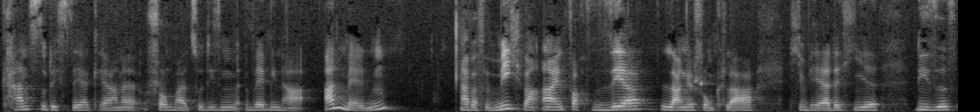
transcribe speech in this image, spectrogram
kannst du dich sehr gerne schon mal zu diesem Webinar anmelden. Aber für mich war einfach sehr lange schon klar, ich werde hier dieses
